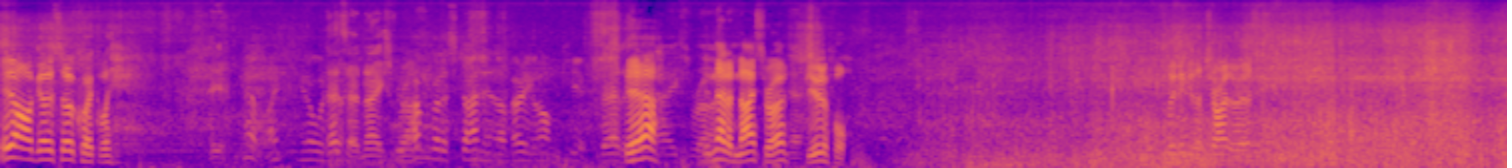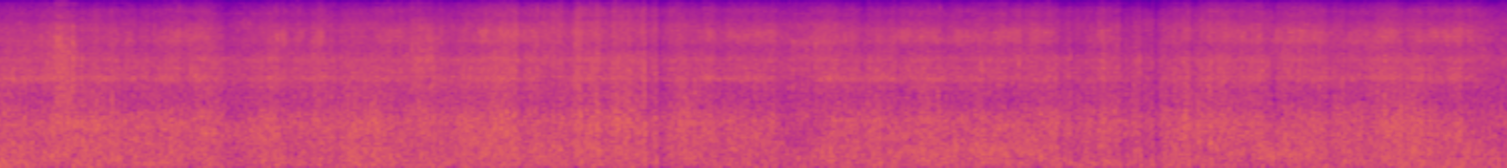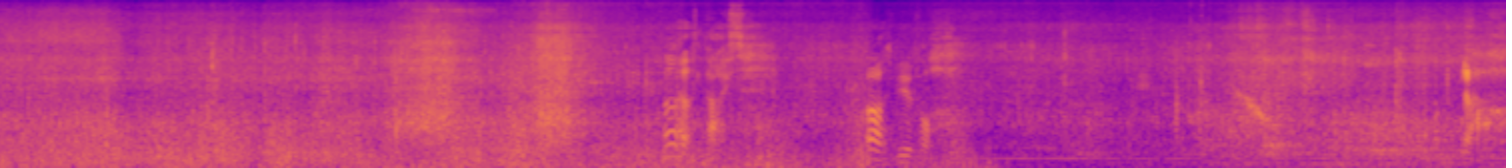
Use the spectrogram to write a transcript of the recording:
It all goes so quickly. Yeah, mate. You know, That's a nice run. I haven't got to stand in a very long queue. That is Yeah. a nice run. Isn't that a nice run? Yeah. Beautiful. We didn't get to try the rest. Oh, it's beautiful. Oh.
